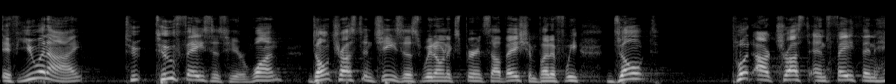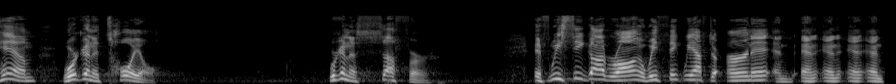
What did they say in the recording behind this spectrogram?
If you and I, two, two phases here. One, don't trust in Jesus, we don't experience salvation. But if we don't put our trust and faith in Him, we're going to toil. We're going to suffer. If we see God wrong and we think we have to earn it and, and, and, and, and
